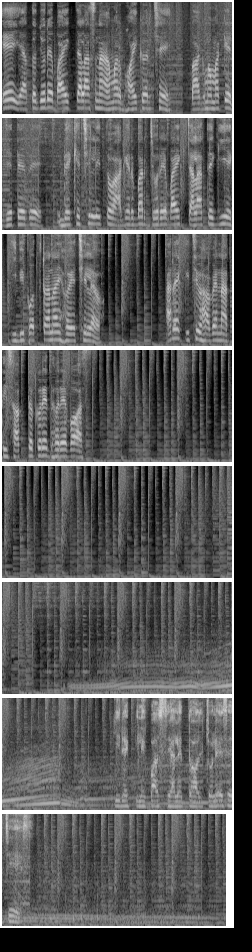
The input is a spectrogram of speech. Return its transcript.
এই, এত জোরে বাইক চালাস না, আমার ভয় করছে। বাঘ মামাকে যেতে দে। দেখেছিলি তো, আগের বার জোরে বাইক চালাতে গিয়ে কি বিপদটা নাই হয়েছিল। আরে, কিছু হবে না, তুই শক্ত করে ধরে বস। কিরে ক্লিক বাস শিয়ালের দল চলে এসেছিস?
